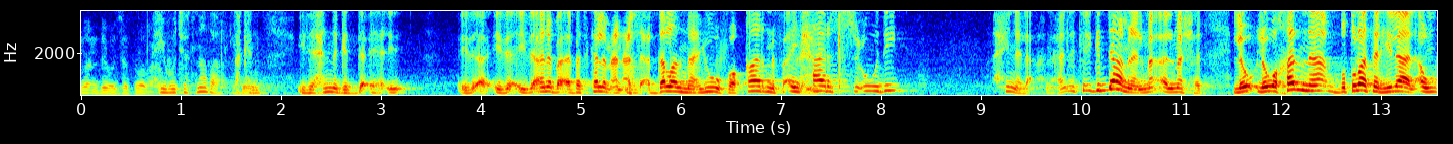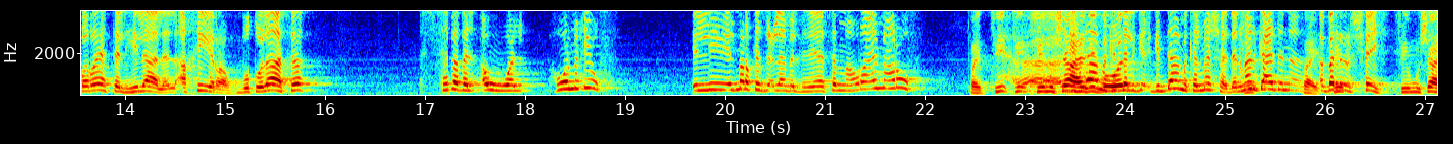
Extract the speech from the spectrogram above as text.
كان عندي وجهة نظر. هي وجهة نظر لكن إذا إحنا قد اذا اذا إذا أنا ب- بتكلم عن عبد الله المعيوف واقارنه في أي حارس سعودي الحين لا قدامنا الم- المشهد. لو لو أخذنا بطولات الهلال أو مباريات الهلال الأخيرة في بطولاته السبب الأول هو المعيوف. اللي المركز الإعلامي في الهلال سماه راعي المعروف. طيب في في في مشاهد قدامك يقول قدامك المشهد. أنا ما قاعد أن طيب أبرر شيء. في مشاهد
